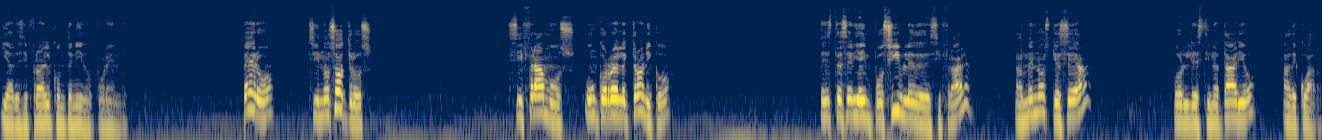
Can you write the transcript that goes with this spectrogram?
y a descifrar el contenido por ende. Pero, si nosotros ciframos un correo electrónico, este sería imposible de descifrar a menos que sea por el destinatario adecuado.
